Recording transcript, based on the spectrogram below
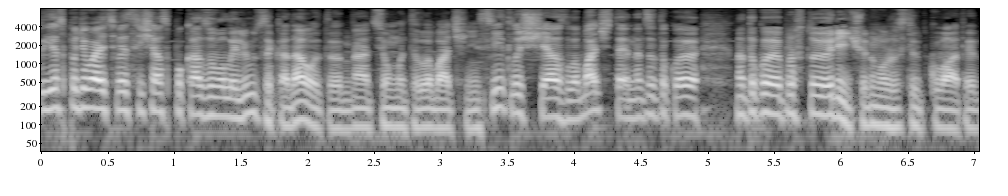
я сподіваюся, ви зараз показували Люцика, да, от на цьому телебаченні. Світло щезло, бачите, на це такою, на такою простою річчю не можу слідкувати.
